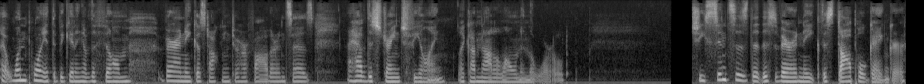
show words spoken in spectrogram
at one point at the beginning of the film, Veronika's talking to her father and says, I have this strange feeling like I'm not alone in the world. She senses that this Veronique, this doppelganger,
